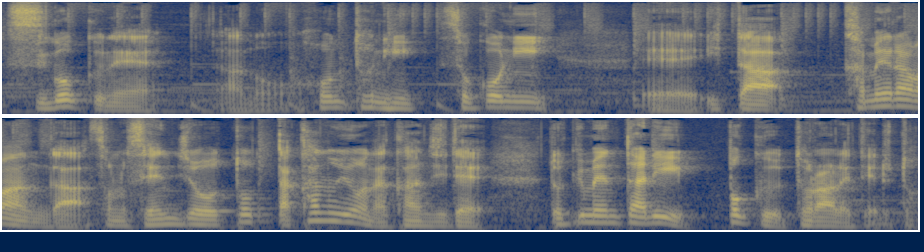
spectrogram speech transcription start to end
すごくね、あの、本当にそこに、えー、いたカメラマンがその戦場を撮ったかのような感じで、ドキュメンタリーっぽく撮られていると。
